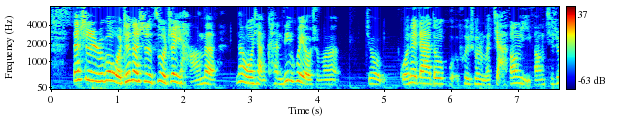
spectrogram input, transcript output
但是如果我真的是做这一行的，那我想肯定会有什么就。国内大家都会会说什么甲方乙方，其实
